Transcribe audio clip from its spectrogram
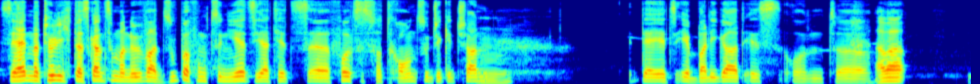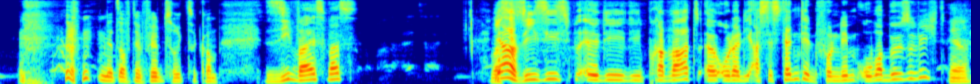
Sie hat natürlich, das ganze Manöver hat super funktioniert. Sie hat jetzt äh, vollstes Vertrauen zu Jackie Chan, Mhm. der jetzt ihr Bodyguard ist. Und äh, Aber um jetzt auf den Film zurückzukommen, sie weiß was. Was? ja, sie, sie ist äh, die, die Privat- äh, oder die Assistentin von dem Oberbösewicht. Ja.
